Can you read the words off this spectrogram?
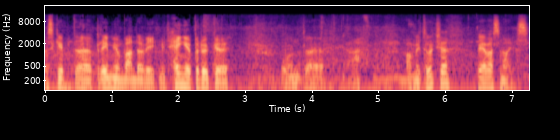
Es gibt äh, Premium-Wanderweg mit Hängebrücke und äh, ja, auch mit Rutsche wäre was Neues.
